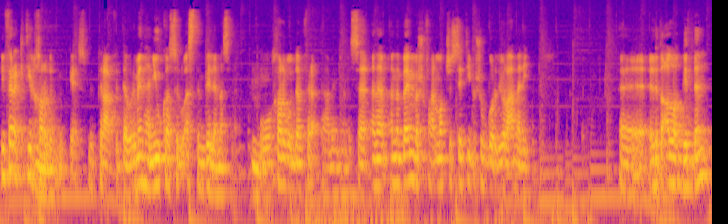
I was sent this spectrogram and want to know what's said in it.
في فرق كتير خرجت من الكاس بتلعب في الدوري منها نيوكاسل وأستون فيلا مثلا. وخرجوا قدام فرق تعبانة. بس أنا أنا دايما بشوف على ماتش السيتي بشوف جوارديولا عمل إيه؟ آه اللي تألق جدا.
